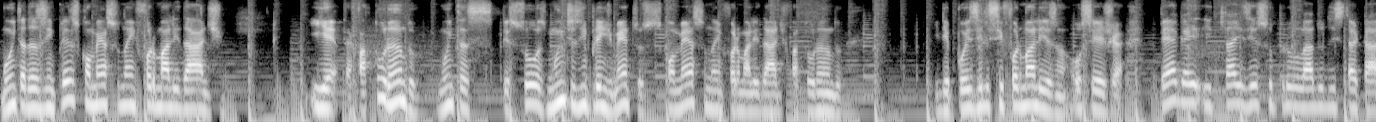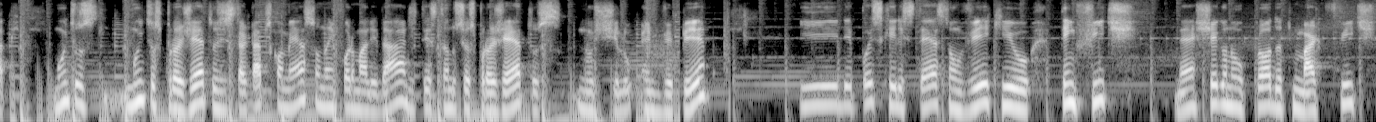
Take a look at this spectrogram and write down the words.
Muitas das empresas começam na informalidade e é, faturando. Muitas pessoas, muitos empreendimentos começam na informalidade faturando e depois eles se formalizam. Ou seja, pega e traz isso para o lado de startup. Muitos, muitos projetos de startups começam na informalidade, testando seus projetos no estilo MVP, e depois que eles testam, vê que o, tem fit, né, chega no Product Market Fit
